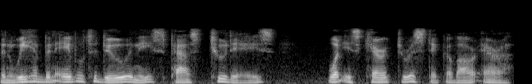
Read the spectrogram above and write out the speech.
than we have been able to do in these past two days what is characteristic of our era.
